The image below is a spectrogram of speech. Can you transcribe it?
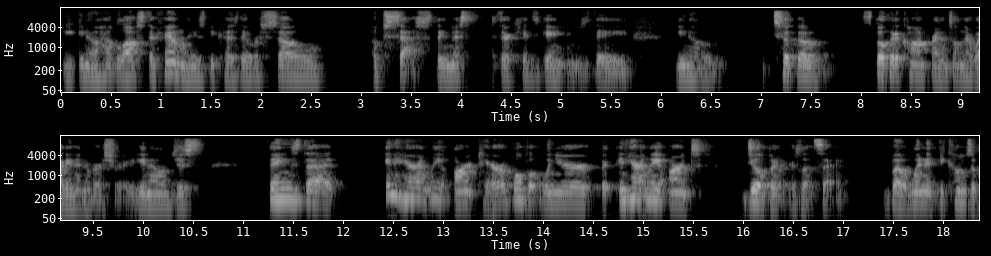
you know have lost their families because they were so obsessed. They missed their kids games. They you know took a spoke at a conference on their wedding anniversary you know just things that inherently aren't terrible but when you're inherently aren't deal breakers let's say. But when it becomes a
